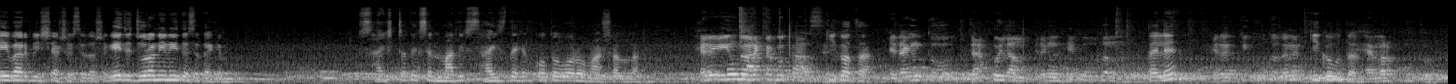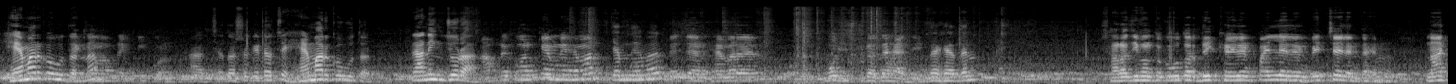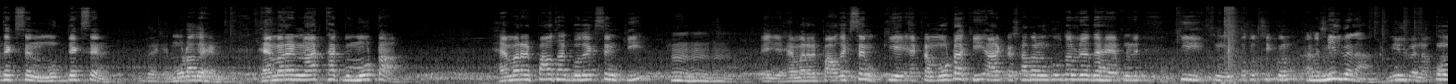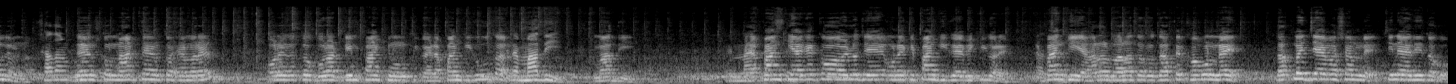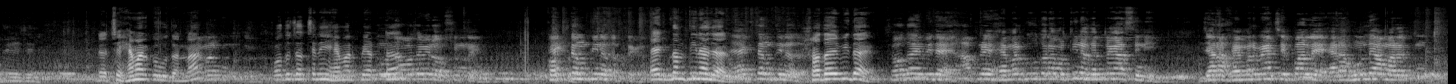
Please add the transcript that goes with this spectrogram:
এইবার বিশ্বাস হয়েছে দর্শক। এই যে জোড়া নিয়ে নিতেছে দেখেন। সাইজটা দেখছেন মাদির সাইজ দেখেন কত বড় এখানে কিন্তু আরেকটা কথা আছে। কি কথা? এটা কিন্তু যা কইলাম এটা কিন্তু কবুতর না। তাইলে? এটা কি কবুতর জানেন? কি কবুতর? হ্যামার কবুতর। হ্যামার কবুতর না? আপনি কি করেন আচ্ছা দর্শক এটা হচ্ছে হ্যামার কবুতর রানিং জোড়া। আপনি কোন কেমনে হ্যামার? কেমনে হ্যামার? এই যে হ্যামারের বৈশিষ্ট্যটা দেখা দিই। দেখা দেন। সারা জীবন তো কবুতর দিক খাইলেন পাইলেন বেচাইলেন দেখেন। নাক দেখছেন মুখ দেখছেন? মোটা দেখেন। হ্যামারের নাক থাকবে মোটা। হ্যামারের পাও থাকব দেখছেন কি? হুম হুম হুম। এই যে হ্যামারের পাও দেখছেন কি? একটা মোটা কি? আর একটা সাধারণ কবুতর লিয়ে দেখায় আপনার কি কত চিকন? মানে মিলবে না। মিলবে না কোনোদিন না। সাধারণ দেখেন তো নাক দেখেন তো হ্যামারের। অনেকে তো গোড়ার ডিম পাঙ্কি মুখি কয় এটা পাঙ্কি কবুতর? এটা মাদি। মাদি। পাঙ্কি আগে কয় হইল যে অনেকে পাঙ্কি কয়ে বিক্রি করে। আচ্ছা। পাঙ্কি হালাল ভালো তো দাঁতের খবর নাই। দাঁত মাইজ যায় আমার সামনে চিনাই দিই তোকে। এটা হচ্ছে হ্যামার কবুতর না? কত চাচ্ছেন এই হ্যামার কোনো পেয়ারটা দামাদামির অপশন নাই? একদম তিন হাজার টাকা। একদম তিন হাজার? একদম তিন হাজার। সদাই বিদায়? সদাই বিদায়। আপনি হ্যামার কবুতর আবার তিন হাজার টাকা আসেনি যারা হ্যামার ম্যাচে পালে এরা শুনলে আমার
